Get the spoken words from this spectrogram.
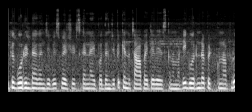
ఇక గోరింటాక్ అని చెప్పేసి బెడ్షీట్స్ కానీ అయిపోద్దని చెప్పి కింద చాప అయితే వేసుకున్నమాట ఈ గోరింటా పెట్టుకున్నప్పుడు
